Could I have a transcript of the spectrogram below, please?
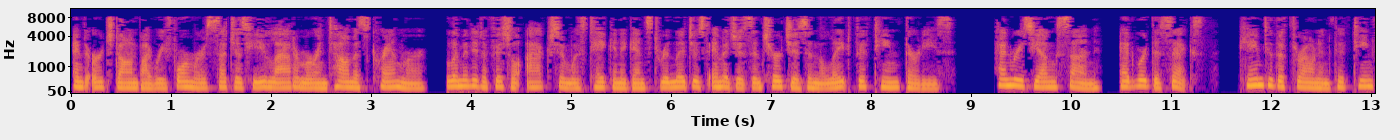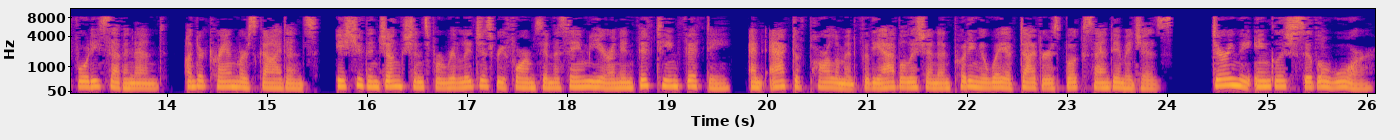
and urged on by reformers such as Hugh Latimer and Thomas Cranmer, limited official action was taken against religious images in churches in the late 1530s. Henry's young son, Edward VI, came to the throne in 1547 and, under Cranmer's guidance, issued injunctions for religious reforms in the same year and in 1550, an Act of Parliament for the abolition and putting away of divers books and images. During the English Civil War,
